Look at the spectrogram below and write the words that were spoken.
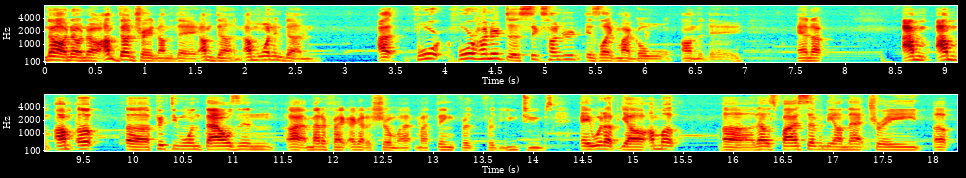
No, no, no. I'm done trading on the day. I'm done. I'm one and done. I four 400 to 600 is like my goal on the day. And uh, I'm I'm I'm up uh 51,000. Uh, matter of fact, I got to show my my thing for for the YouTubes. Hey, what up y'all? I'm up Uh, that was 570 on that trade, up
